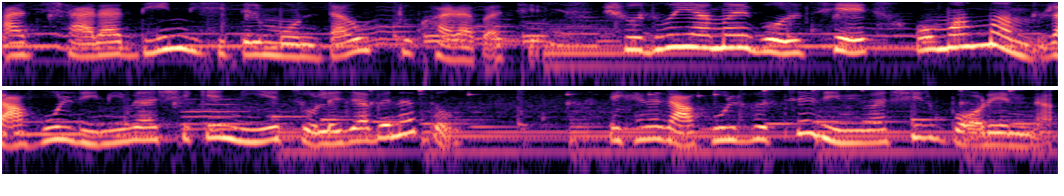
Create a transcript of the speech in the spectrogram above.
আজ সারা দিন ঋষিতের মনটাও একটু খারাপ আছে। শুধুই আমায় বলছে, ও মাম্মাম, রাহুল রিমি মাসিকে নিয়ে চলে যাবে না তো? এখানে রাহুল হচ্ছে রিমি মাসির বরের নাম।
